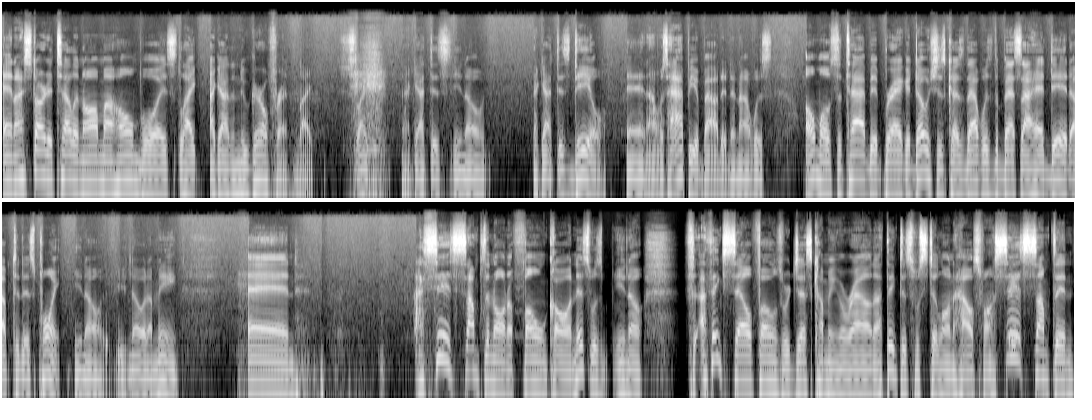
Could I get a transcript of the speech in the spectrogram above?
And I started telling all my homeboys, like, I got a new girlfriend. Like, it's like I got this, you know, I got this deal, and I was happy about it, and I was almost a tad bit braggadocious because that was the best I had did up to this point. You know, you know what I mean. And I said something on a phone call, and this was, you know, I think cell phones were just coming around. I think this was still on the house phone. I said something,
